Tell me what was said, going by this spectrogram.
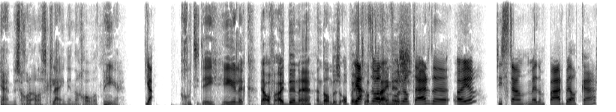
Ja, dus gewoon alles klein en dan gewoon wat meer. Ja. Goed idee, heerlijk. Ja, of uitdunnen, hè. En dan dus opeten ja, wat klein is. bijvoorbeeld daar de Oh. uien. Die staan met een paar bij elkaar.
